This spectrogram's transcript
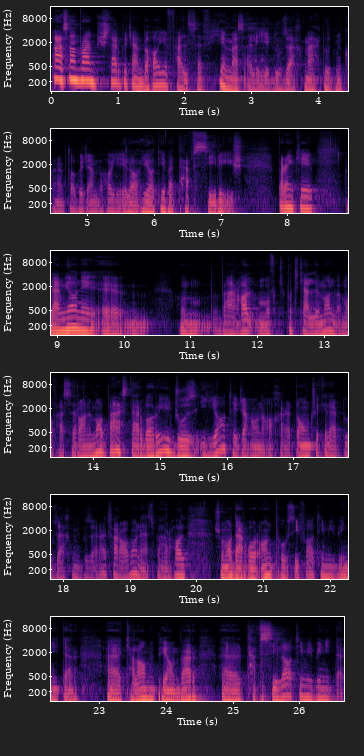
بحثم رو هم بیشتر به جنبه های فلسفی مسئله دوزخ محدود می‌کنم تا به جنبه های الهیاتی و تفسیریش. برای اینکه در میان به حال متکلمان و مفسران ما بحث درباره جزئیات جهان آخرت و اونچه که در دوزخ میگذرد فراوان است. به حال شما در قرآن توصیفاتی می‌بینید در کلام پیامبر تفصیلاتی می‌بینید در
